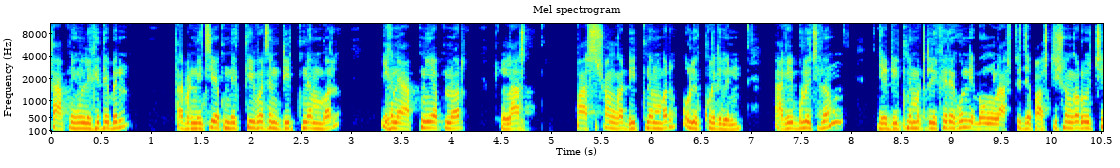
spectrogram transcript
তা আপনি লিখে দেবেন। তারপর নিচে আপনি দেখতেই পাচ্ছেন ডিট নাম্বার এখানে আপনি আপনার লাস্ট পাঁচ সংখ্যা ডিট নাম্বার উল্লেখ করে দেবেন। আগে বলেছিলাম যে ডিট নাম্বারটা লিখে রাখুন এবং লাস্টে যে পাঁচটি সংখ্যা রয়েছে,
